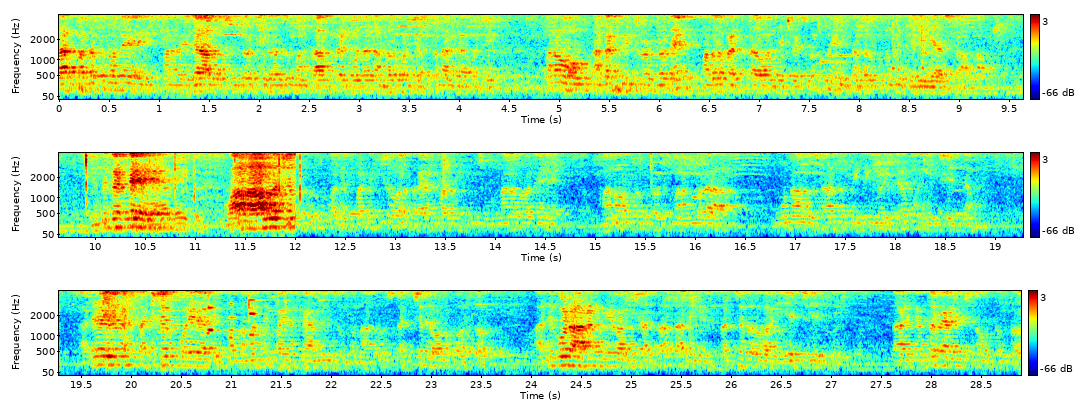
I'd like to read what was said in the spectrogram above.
దాని పద్ధతిలోనే మనం వెళ్ళే ఆలోచనతో ఈరోజు మన కార్పొరేటర్ అందరూ కూడా చెప్తున్నారు కాబట్టి మనం హండ్రెడ్ ఫీట్ రోడ్లోనే మొదలు పెడతాం అని చెప్పేసి మేము ఈ సందర్భంగా మేము తెలియజేస్తా ఉన్నాం. ఎందుకంటే వాళ్ళ ఆలోచన వాళ్ళు ఎప్పటి నుంచో వాళ్ళ గ్రాండ్ ఫాదర్స్ నుంచి ఉన్నారు అనే మనోత్వంతో మనం కూడా మూడు నాలుగు సార్లు మీటింగ్ పెట్టాము అన్ని చేసాం అదేవిధంగా స్ట్రక్చర్ పోయాలి కొంతమంది పైన ఫ్యామిలీస్ ఉంటున్నారు స్ట్రక్చర్ అది కూడా ఆర్ఎండ్బి వాళ్ళ చేత దానికి స్ట్రక్చర్ ఏం చేసి దానికి ఎంత వాల్యుయేషన్ అవుతుందో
